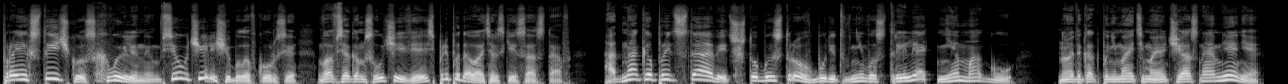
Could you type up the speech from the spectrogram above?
Про их стычку с Хвылиным все училище было в курсе, во всяком случае весь преподавательский состав. Однако представить, что Быстров будет в него стрелять, не могу. Но это, как понимаете, мое частное мнение.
